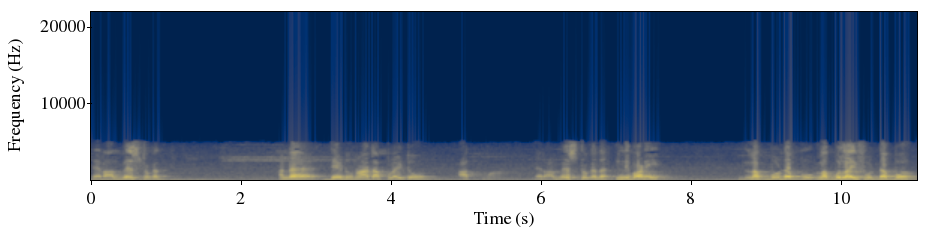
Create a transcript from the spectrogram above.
they are always together and they do not apply to ఆత్మ. They are always together in the body lub dub. Lub life. Dub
